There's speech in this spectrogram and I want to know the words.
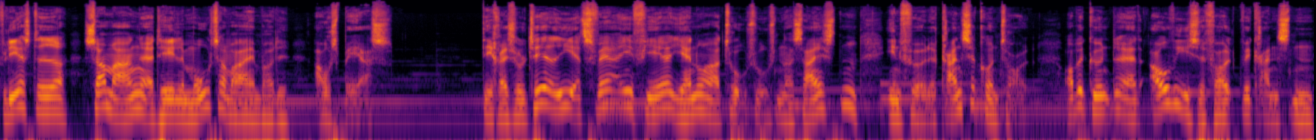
Flere steder så mange, at hele motorvejen måtte afspærres. Det resulterede i, at Sverige 4. januar 2016 indførte grænsekontrol og begyndte at afvise folk ved grænsen.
